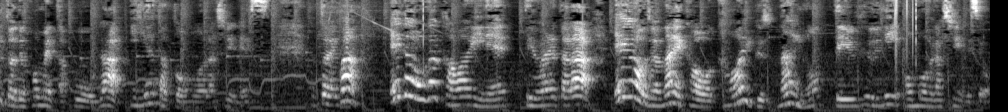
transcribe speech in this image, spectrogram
イントで褒めた方が嫌だと思うらしいです。例えば、笑顔が可愛いねって言われたら、笑顔じゃない顔は可愛くないのっていう風に思うらしいんですよ。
